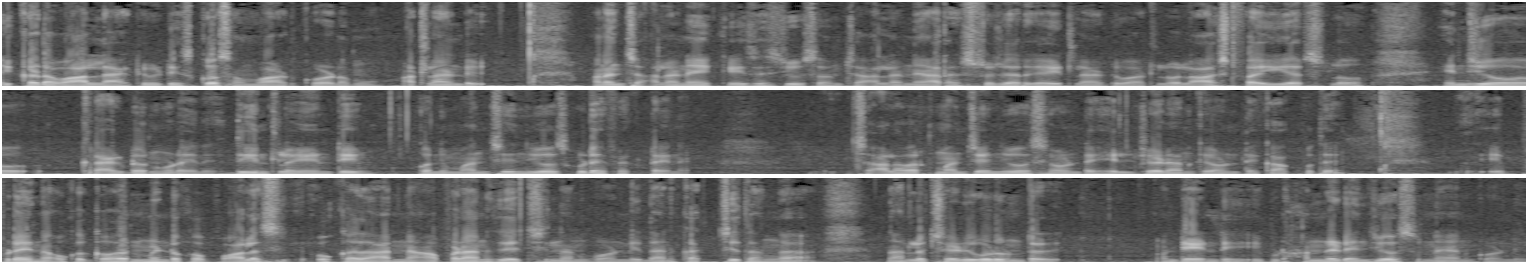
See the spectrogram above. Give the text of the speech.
ఇక్కడ వాళ్ళ యాక్టివిటీస్ కోసం వాడుకోవడము అట్లాంటివి. మనం చాలానే కేసెస్ చూసాం చాలానే అరెస్ట్ జరిగాయి ఇట్లాంటి వాటిలో. లాస్ట్ ఫైవ్ ఇయర్స్లో ఎన్జిఓ క్రాక్ డౌన్ కూడా అయింది. దీంట్లో ఏంటి? కొన్ని మంచి ఎన్జిఓస్ కూడా ఎఫెక్ట్ అయినాయి. చాలా వరకు మంచి ఎన్జిఓసే ఉంటాయి హెల్ప్ చేయడానికే ఉంటాయి కాకపోతే ఎప్పుడైనా ఒక గవర్నమెంట్ ఒక పాలసీ ఒక దాన్ని ఆపడానికి తెచ్చింది అనుకోండి దానికి ఖచ్చితంగా దాంట్లో చెడు కూడా ఉంటుంది. అంటే ఏంటి? ఇప్పుడు హండ్రెడ్ ఎన్జిఓస్ ఉన్నాయనుకోండి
